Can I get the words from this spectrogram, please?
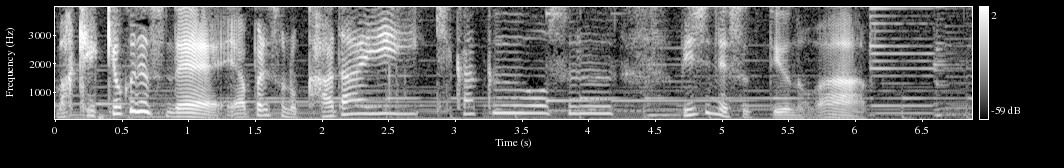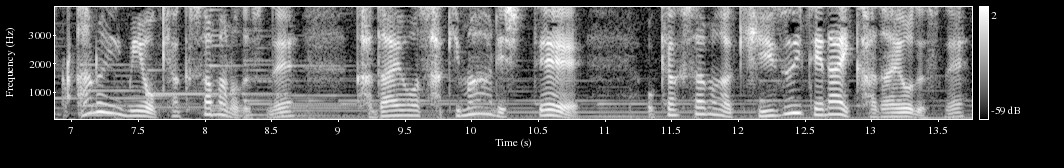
まあ、結局ですねやっぱりその課題企画をするビジネスっていうのはある意味お客様のですね課題を先回りしてお客様が気づいてない課題をですね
